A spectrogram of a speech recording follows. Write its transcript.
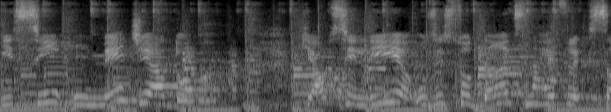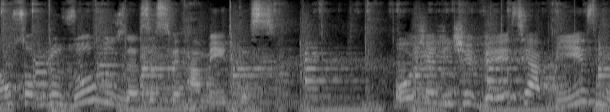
e sim um mediador que auxilia os estudantes na reflexão sobre os usos dessas ferramentas. Hoje a gente vê esse abismo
